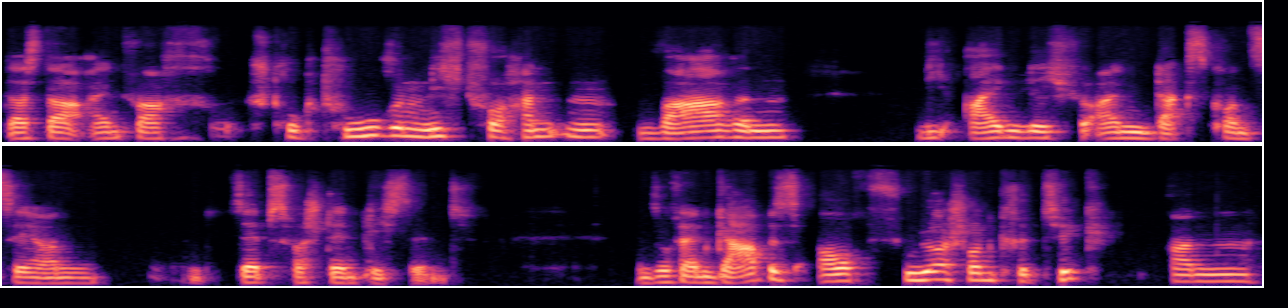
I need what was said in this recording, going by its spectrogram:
dass da einfach Strukturen nicht vorhanden waren, die eigentlich für einen DAX-Konzern selbstverständlich sind. Insofern gab es auch früher schon Kritik an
